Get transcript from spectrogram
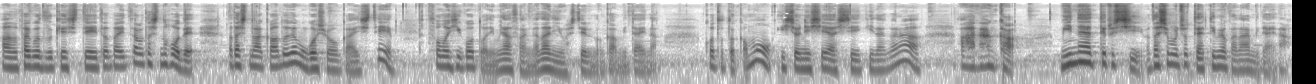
あのタグ付けしていただいたら私の方で私のアカウントでもご紹介してその日ごとに皆さんが何をしてるのかみたいなこととかも一緒にシェアしていきながらあなんかみんなやってるし私もちょっとやってみようかなみたいな。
